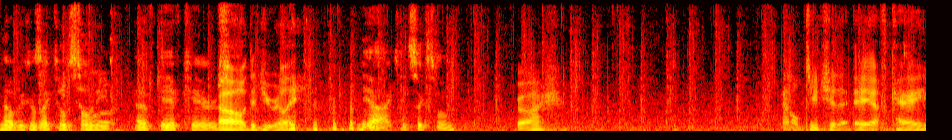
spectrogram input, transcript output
No, because I killed so many F- AFKers. Oh, did you really? Yeah, I killed six of them. Gosh. That'll teach you the AFK.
